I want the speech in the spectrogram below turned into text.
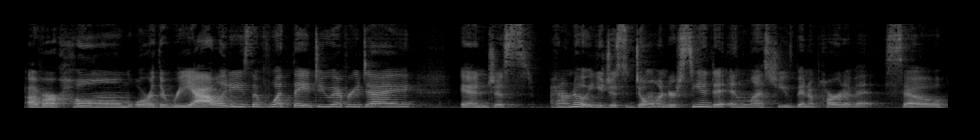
of our home or the realities of what they do every day. And just, I don't know, you just don't understand it unless you've been a part of it. So,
